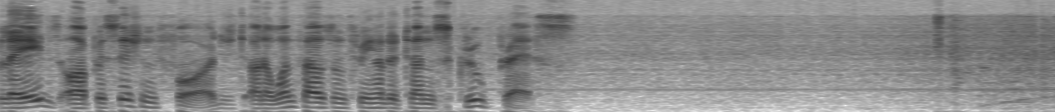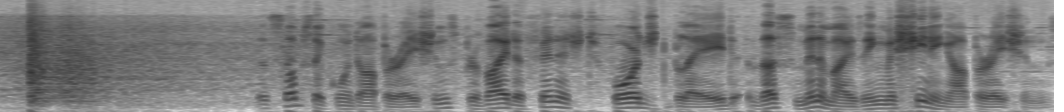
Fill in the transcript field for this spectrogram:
Blades are precision forged on a 1,300 ton screw press. The subsequent operations provide a finished forged blade, thus minimizing machining operations.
